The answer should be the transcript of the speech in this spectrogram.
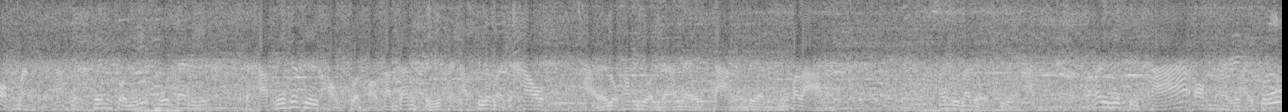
ออกใหม่นะครับอย่างเช่นตัวนี้บูธด้านนี้นะครับนี่ก็คือของส่วนของการด้านซีนะครับที่กำลังจะเข้าฉายในโรงภาพยนตร์นะในกลางเดือนมกรานะก็ดูรายละเอียดอีกทีนะครับแล้วก็จะมีสินค้าออกใหม่หลายตัว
